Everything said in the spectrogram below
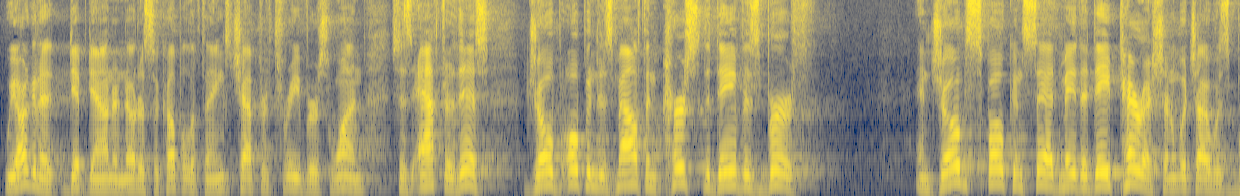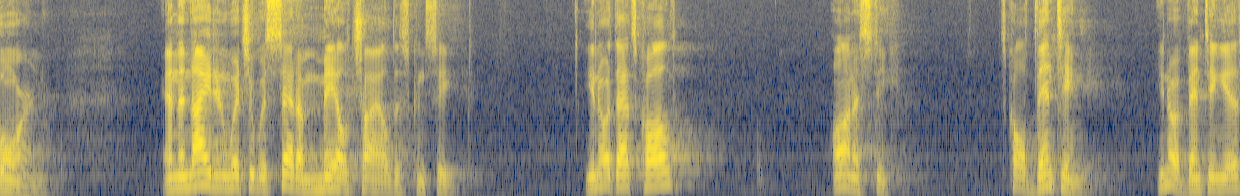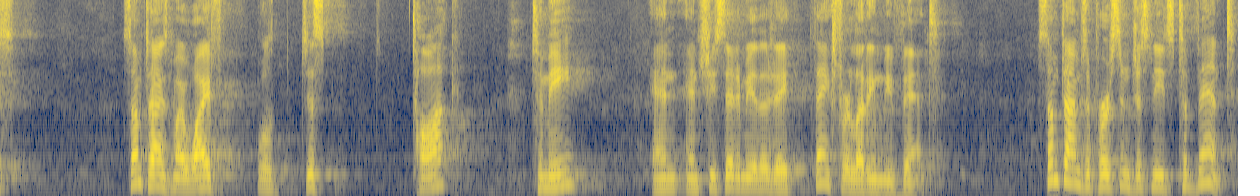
We are going to dip down and notice a couple of things. Chapter 3, verse 1 says, After this, Job opened his mouth and cursed the day of his birth And Job spoke and said, May the day perish on which I was born, and the night in which it was said, A male child is conceived. You know what that's called? Honesty. It's called venting. You know what venting is? Sometimes my wife will just talk to me, and, and she said to me the other day, Thanks for letting me vent. Sometimes a person just needs to vent.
